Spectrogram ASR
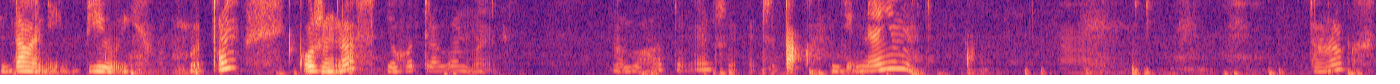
Далі білий бетон. Кожен раз його треба менше. Набагато менше. Це так, виділяємо. Так.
